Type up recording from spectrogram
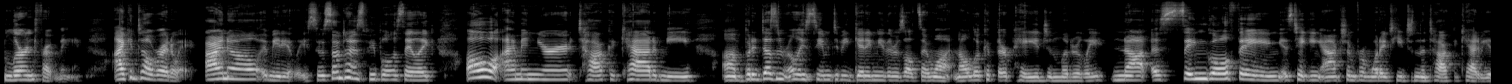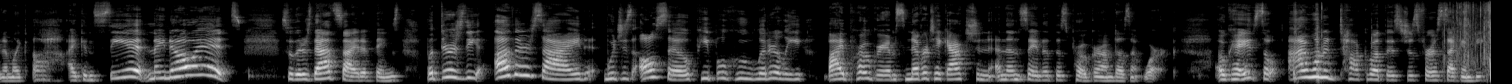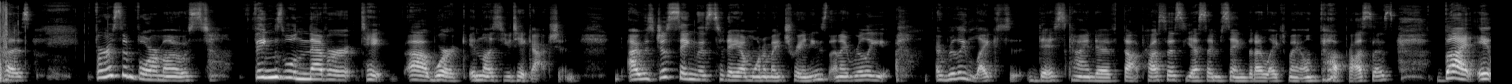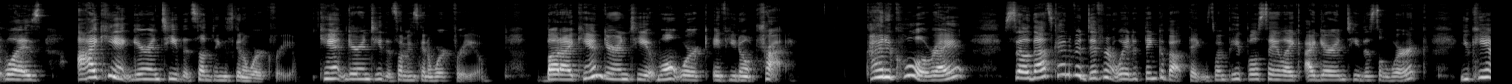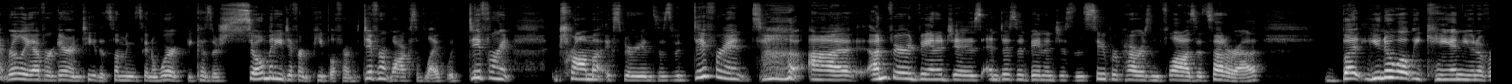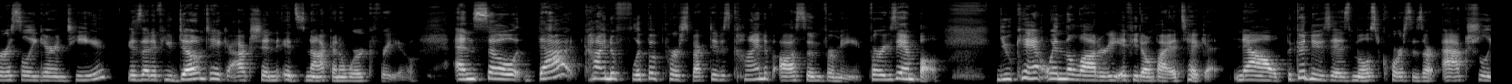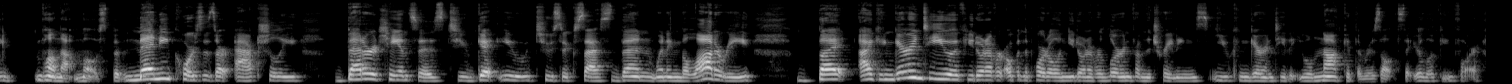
learned from me. I can tell right away. I know immediately. So sometimes people will say like, "Oh, I'm in your Talk Academy, um, but it doesn't really seem to be getting me the results I want." And I'll look at their page, and literally, not a single thing is taking action from what I teach in the Talk Academy. And I'm like, "Oh, I can see it, and I know it." So there's that side of things, but there's the other side, which is also people who literally buy programs, never take action, and then say that this program doesn't work. Okay, so I want to talk about this just for a second because because first and foremost, things will never take uh, work unless you take action. I was just saying this today on one of my trainings, and I really, I really liked this kind of thought process. Yes, I'm saying that I liked my own thought process, but it was I can't guarantee that something's going to work for you. Can't guarantee that something's going to work for you, but I can guarantee it won't work if you don't try. Kind of cool, right? So that's kind of a different way to think about things. When people say, like, I guarantee this will work, you can't really ever guarantee that something's going to work because there's so many different people from different walks of life with different trauma experiences, with different uh, unfair advantages and disadvantages and superpowers and flaws, etc. But you know what we can universally guarantee is that if you don't take action, it's not going to work for you. And so that kind of flip of perspective is kind of awesome for me. For example, you can't win the lottery if you don't buy a ticket. Now, the good news is most courses are actually, well, not most, but many courses are actually better chances to get you to success than winning the lottery. But I can guarantee you, if you don't ever open the portal and you don't ever learn from the trainings, you can guarantee that you will not get the results that you're looking for.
